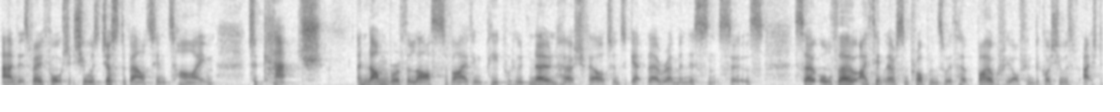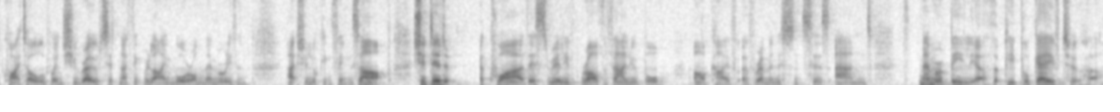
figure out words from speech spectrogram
And it's very fortunate. She was just about in time to catch a number of the last surviving people who'd known Hirschfeld and to get their reminiscences. So, although I think there are some problems with her biography of him because she was actually quite old when she wrote it, and I think relying more on memory than actually looking things up, she did acquire this really rather valuable archive of reminiscences and memorabilia that people gave to her.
